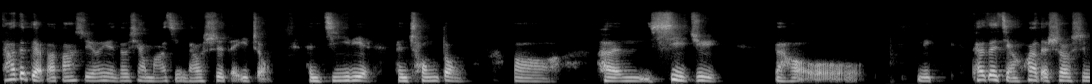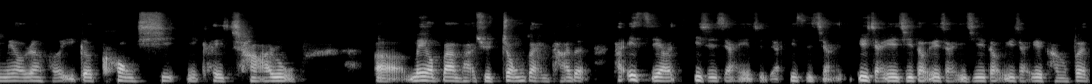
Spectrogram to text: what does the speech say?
他的表达方式永远都像马景涛式的一种。很激烈，很冲动，啊，很戏剧。然后你他在讲话的时候是没有任何一个空隙，你可以插入，呃，没有办法去中断他的。他一直要一直讲，一直讲，一直讲，越讲越激动，越讲越激动，越讲越亢奋。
